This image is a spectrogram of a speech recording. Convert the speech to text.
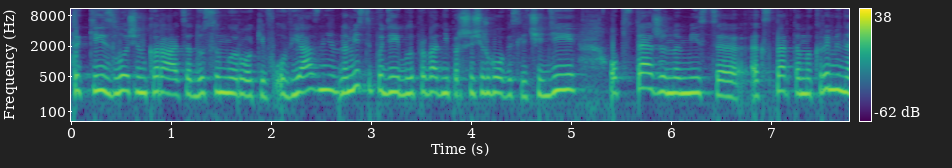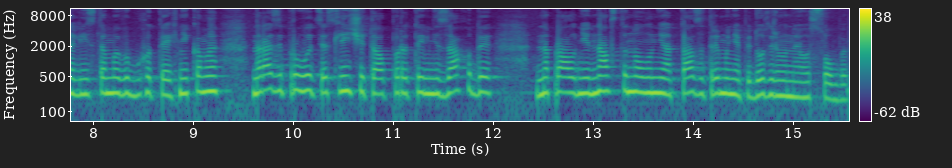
Такий злочин карається до 7 років ув'язнення. На місці події були проведені першочергові слідчі дії, обстежено місце експертами-криміналістами, вибухотехніками. Наразі проводяться слідчі та оперативні заходи, направлені на встановлення та затримання підозрюваної особи.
